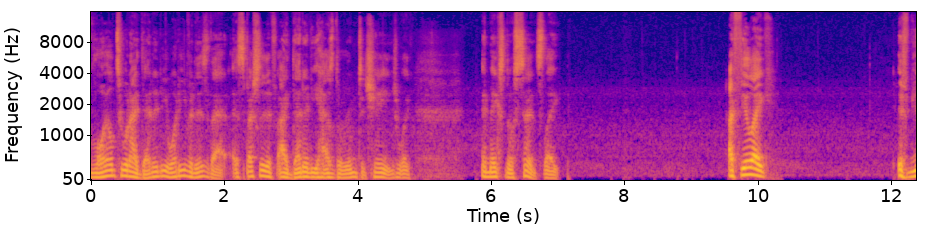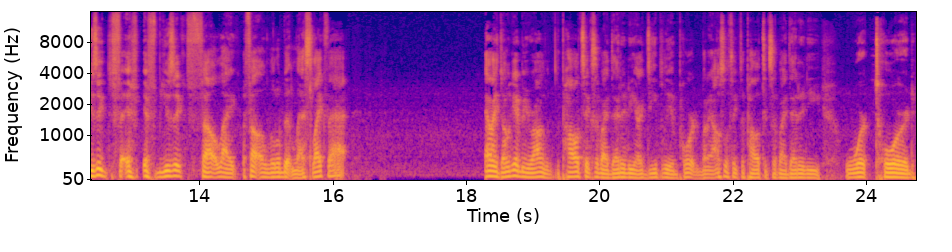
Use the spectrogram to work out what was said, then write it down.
loyal to an identity what even is that? Especially if identity has the room to change like it makes no sense like I feel like if music if if music felt like felt a little bit less like that and like don't get me wrong the politics of identity are deeply important but i also think the politics of identity work toward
